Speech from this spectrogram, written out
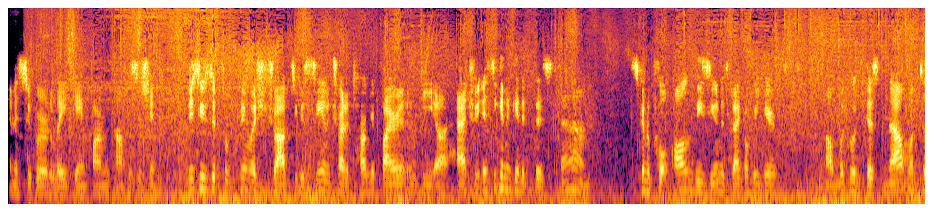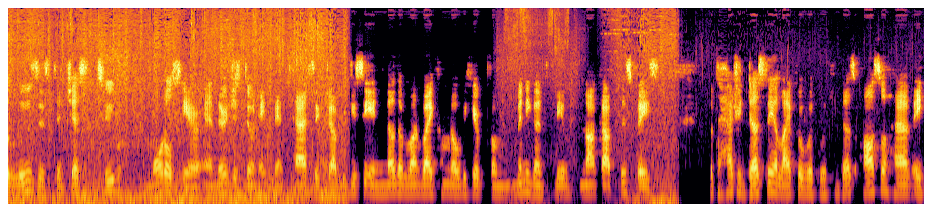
in a super late game army composition. Just use it for pretty much drops. You can see him try to target fire the uh, hatchery. Is he going to get it this down? He's going to pull all of these units back over here. Um, Wikwik does not want to lose this to just two Mortals here, and they're just doing a fantastic job. We do see another run by coming over here from Minigun to be able to knock out this base. But the hatchery does stay alive for Wikwik. He does also have a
